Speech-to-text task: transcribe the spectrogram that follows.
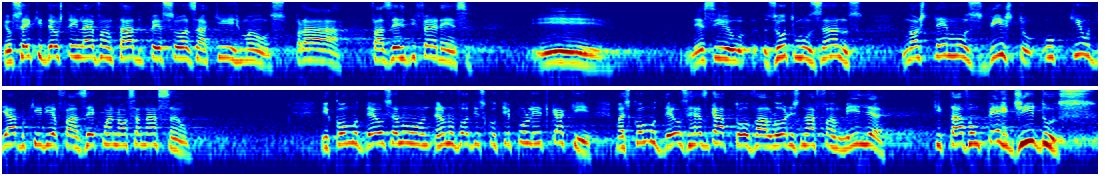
Eu sei que Deus tem levantado pessoas aqui, irmãos, para fazer diferença. E nesses últimos anos, nós temos visto o que o diabo queria fazer com a nossa nação. E como Deus, eu não, eu não vou discutir política aqui, mas como Deus resgatou valores na família que estavam perdidos.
